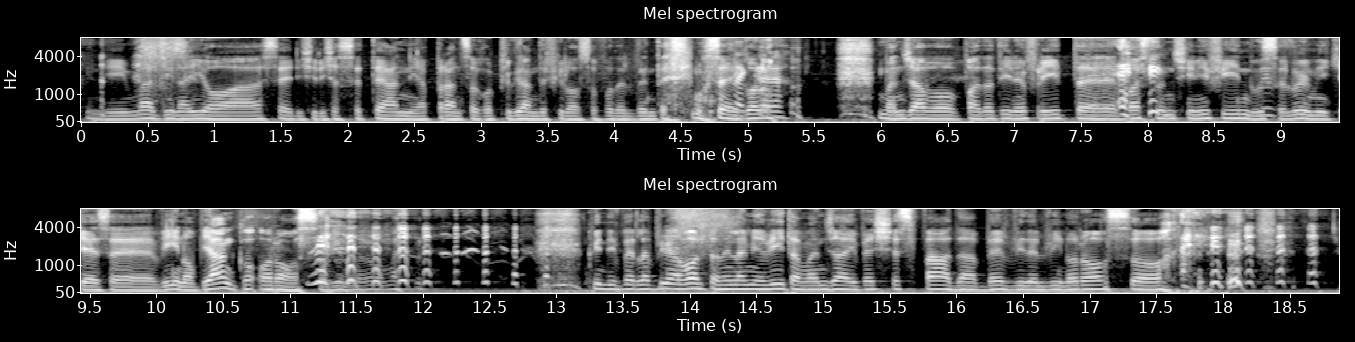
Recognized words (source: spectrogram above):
quindi immagina io a 16-17 anni a pranzo col più grande filosofo del XX secolo. mangiavo patatine fritte e bastoncini Findus e lui mi chiese vino bianco o rosso Quindi per la prima volta nella mia vita mangiai pesce spada, bevi del vino rosso.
